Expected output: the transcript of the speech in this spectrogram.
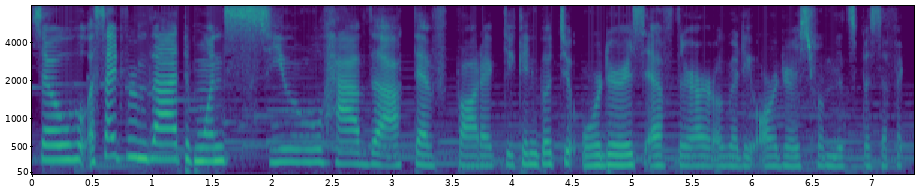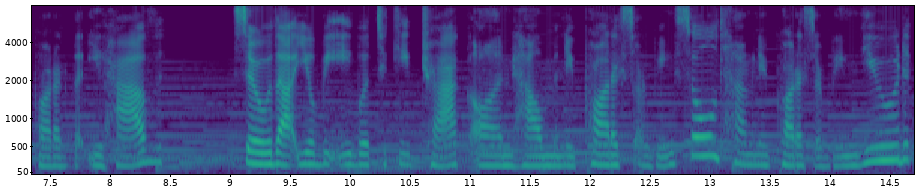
So, aside from that, once you have the active product, you can go to orders if there are already orders from the specific product that you have so that you'll be able to keep track on how many products are being sold, how many products are being viewed,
